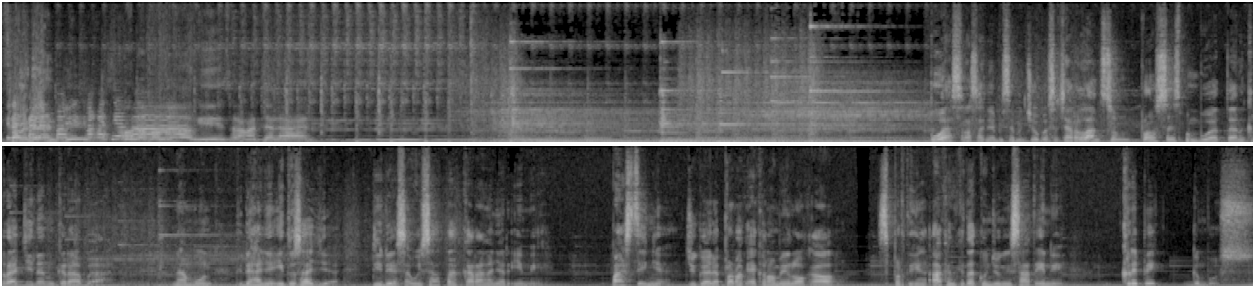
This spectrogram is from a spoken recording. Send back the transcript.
Kita Pamit sekalian ya. pamit. Makasih ya Monggo, Pak. monggo, oke, selamat jalan. Puas rasanya bisa mencoba secara langsung proses pembuatan kerajinan gerabah. Namun, tidak hanya itu saja di desa wisata Karanganyar ini. Pastinya juga ada produk ekonomi lokal seperti yang akan kita kunjungi saat ini, keripik gembus.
